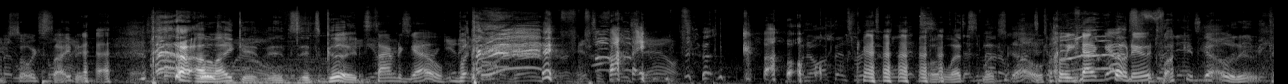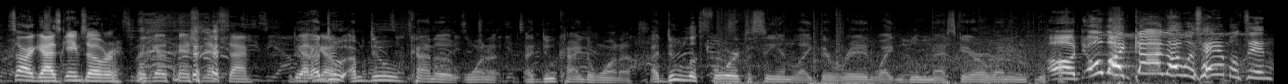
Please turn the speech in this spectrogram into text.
you're so excited. I like it. It's it's good. It's time to go. But it's time to go. well, let's let's go. We gotta go, dude. Fucking go, dude. Sorry, guys. Game's over. We'll gotta finish next time. Dude, I go. do. I'm do kind of wanna. I do kind of wanna. I do look forward to seeing like their red, white, and blue mascara running. With Oh, oh my God! That was Hamilton.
